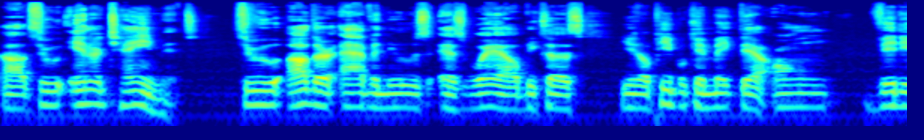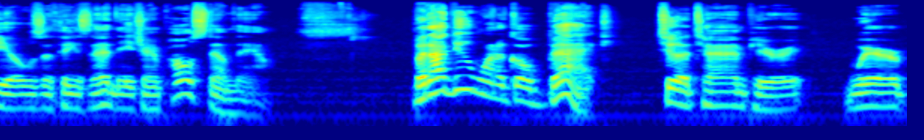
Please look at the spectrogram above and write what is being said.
uh, through entertainment, through other avenues as well, because, you know, people can make their own videos and things of that nature and post them now. But I do want to go back to a time period where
